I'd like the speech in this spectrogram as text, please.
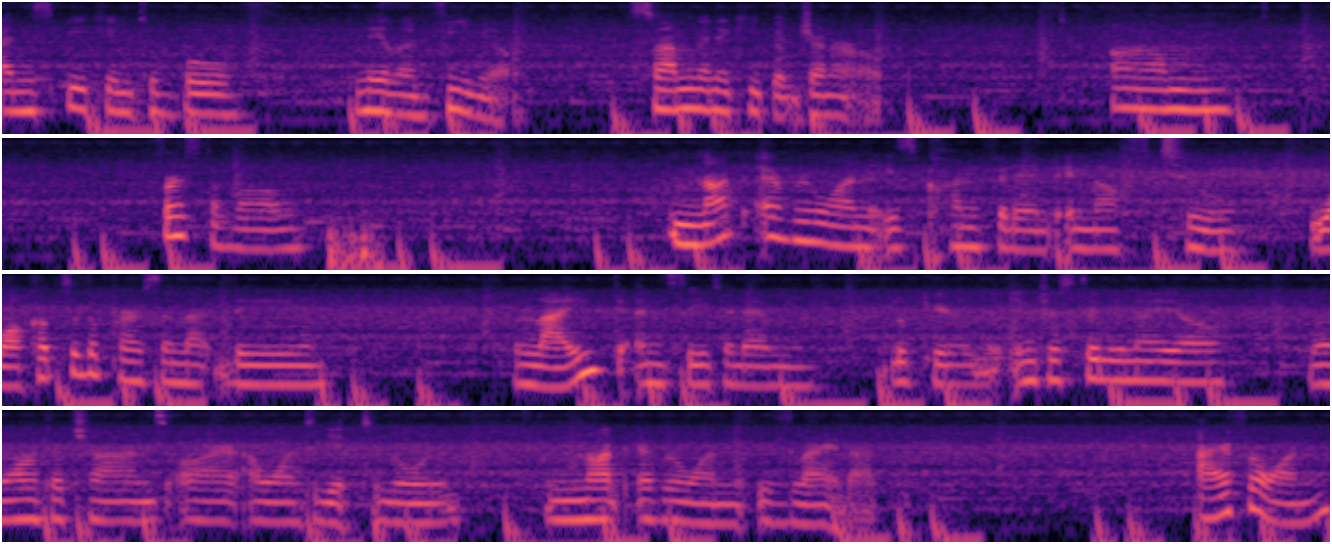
and speaking to both male and female. So I'm to keep it general. Um, first of all, not everyone is confident enough to walk up to the person that they like and say to them, Look here, I'm interested in you, I want a chance, or I want to get to know you. Not everyone is like that. I, for one,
